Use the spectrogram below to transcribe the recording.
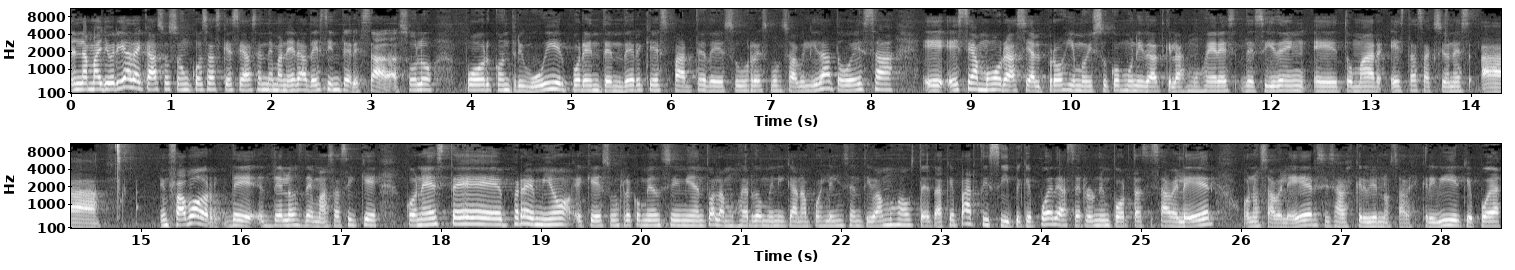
en la mayoría de casos son cosas que se hacen de manera desinteresada, solo por contribuir, por entender que es parte de su responsabilidad o esa, eh, ese amor hacia el prójimo y su comunidad que las mujeres deciden eh, tomar estas acciones a, en favor de, los demás. Así que con este premio, eh, que es un reconocimiento a la mujer dominicana, pues le incentivamos a usted a que participe, que puede hacerlo, no importa si sabe leer o no sabe leer, si sabe escribir o no sabe escribir, que pueda,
